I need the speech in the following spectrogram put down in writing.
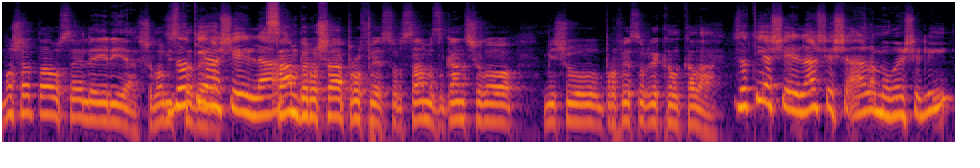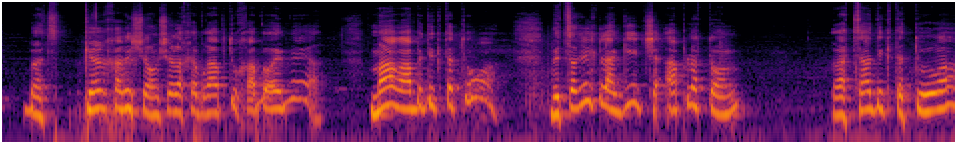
כמו שאתה עושה לעירייה, שלא מסתדר. זאתי השאלה. שם בראשה פרופסור, שם סגן שלו מישהו פרופסור לכלכלה. זאתי השאלה ששאל המורה שלי בכרך הראשון של החברה הפתוחה ואויביה. מה רע בדיקטטורה? וצריך להגיד שאפלטון רצה דיקטטורה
